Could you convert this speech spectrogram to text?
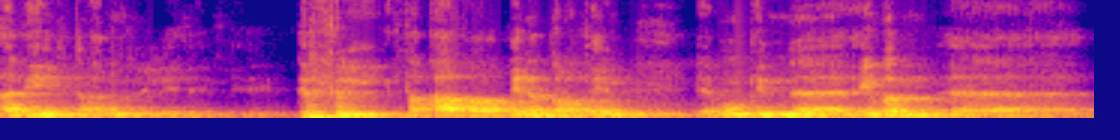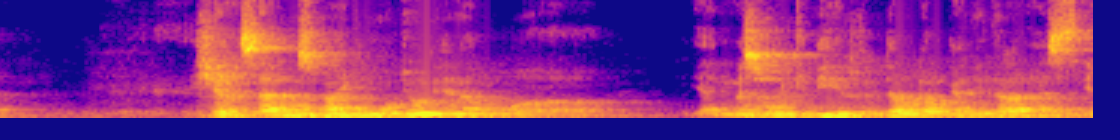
هذه تثري الثقافة بين الطرفين. ممكن آه، أيضا آه، الشيخ سالم إسماعيل الموجود هنا. يعني مسؤول كبير في الدولة وكان يتراس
